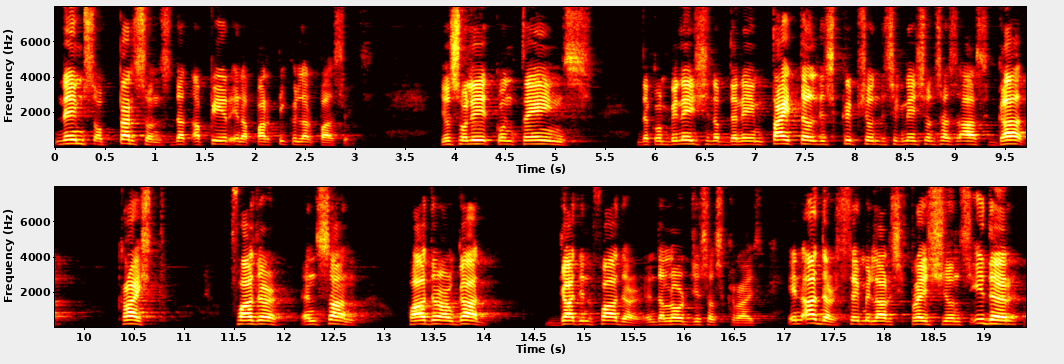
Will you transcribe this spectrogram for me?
names of persons that appear in a particular passage. Usually it contains the combination of the name, title, description, designation such as God, Christ, Father and Son, Father of God, God and Father, and the Lord Jesus Christ, in other similar expressions, either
